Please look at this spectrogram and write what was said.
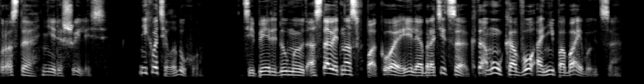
просто не решились. Не хватило духу. Теперь думают оставить нас в покое или обратиться к тому, кого они побаиваются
